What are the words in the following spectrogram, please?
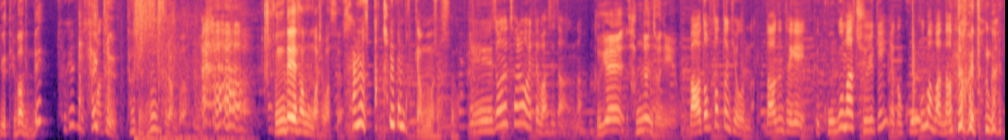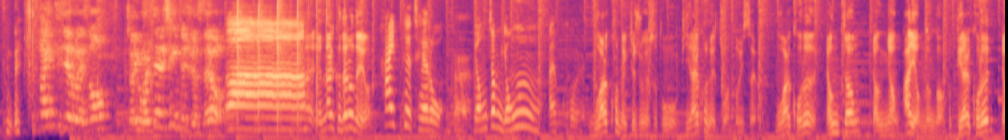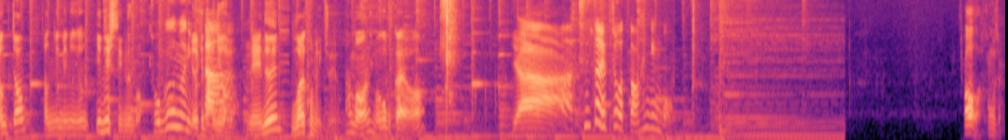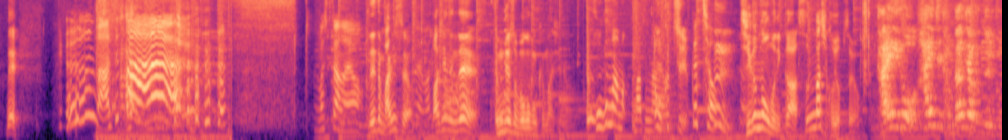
오? 이거 대박인데? 되게 비슷하네. 하이트 당신 무슨 짓을 한 거야? 군대에서 한 번 마셔봤어요 살면서 딱 한 번밖에 안 마셨어요. 예 전에 촬영할 때 마시지 않았나? 그게 3년 전이에요 맛없었던 기억은 나. 나는 되게 그 고구마 줄기? 약간 고구마 맛 난다고 했던 것 같은데. 하이트 제로에서 저희 월세를 책임져 주셨어요 와. 아, 옛날 그대로네요 하이트 제로 네. 0.0 알코올 무알콜 맥주 중에서도 비알콜 맥주가 또 있어요 무알콜은 0.00 아예 없는 거 비알콜은 0.00001일 수 있는 거 조금은 이렇게 있다. 나뉘어요 얘는 무알콜 맥주예요 한번 먹어볼까요? 야 아, 진짜 맥주 같다 생긴 거 어, 광고죠 네 음, 맛있다 맛있잖아요 네, 일단 맛있어요. 맛있어요. 맛있는데 군대에서 먹어본 그 맛이에요. 고구마 막 맛나요 그치 그쵸? 지금 먹어보니까 쓴맛이 거의 없어요 다행히도 하이트 담당자분들도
